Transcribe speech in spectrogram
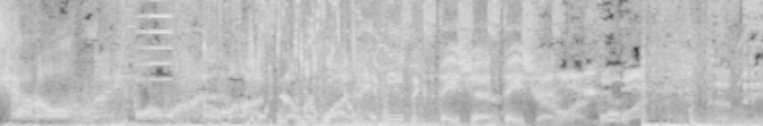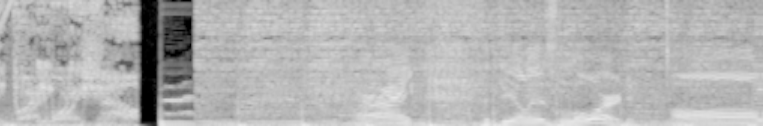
Channel 94.1. Omaha's number one hit music station. Station. Channel 94.1. The Big Party Morning Show. All right. The deal is Lorde all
